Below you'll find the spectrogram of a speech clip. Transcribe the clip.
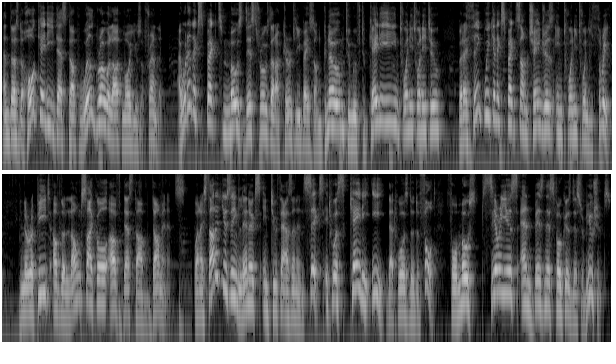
and thus the whole KDE desktop will grow a lot more user-friendly. I wouldn't expect most distros that are currently based on GNOME to move to KDE in 2022, but I think we can expect some changes in 2023, in a repeat of the long cycle of desktop dominance. When I started using Linux in 2006, it was KDE that was the default for most serious and business-focused distributions.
